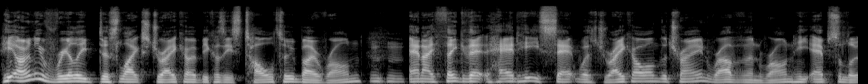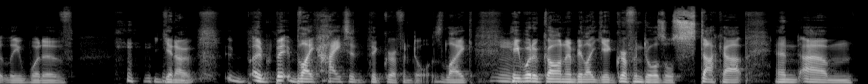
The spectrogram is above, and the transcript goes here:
he only really dislikes Draco because he's told to by Ron. hmm And I think that had he sat with Draco on the train rather than Ron, he absolutely would have, you know, like hated the Gryffindors. Like Mm. he would have gone and be like, "Yeah, Gryffindors all stuck up," and um.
